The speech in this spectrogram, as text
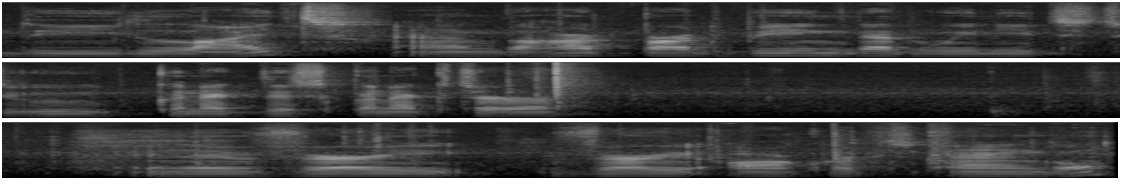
the light and the hard part being that we need to connect this connector in a very very awkward angle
